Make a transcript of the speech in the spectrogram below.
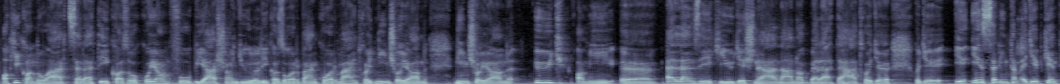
akik a Noárt szeretik, azok olyan fóbiásan gyűlölik az Orbán kormányt, hogy nincs olyan, nincs olyan ügy, ami ö, ellenzéki ügy, és ne állnának bele. Tehát, hogy, hogy én, én szerintem egyébként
